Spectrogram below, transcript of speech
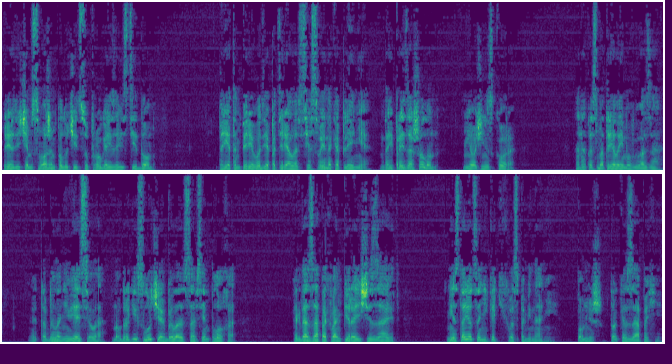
прежде чем сможем получить супруга и завести дом. При этом переводе я потеряла все свои накопления, да и произошел он не очень скоро. Она посмотрела ему в глаза. Это было не весело, но в других случаях было совсем плохо. Когда запах вампира исчезает, не остается никаких воспоминаний. Помнишь только запахи.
